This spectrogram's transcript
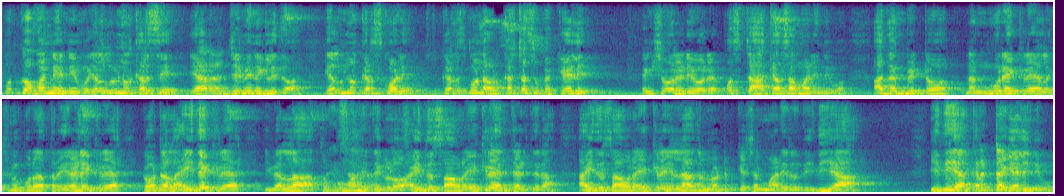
ಕೂತ್ಕೋ, ಬನ್ನಿ ನೀವು. ಎಲ್ಲರನ್ನೂ ಕರೆಸಿ. ಯಾರ ಜಮೀನುಗಳಿದೋ ಎಲ್ಲರನ್ನೂ ಕರೆಸ್ಕೊಳ್ಳಿ. ಕರೆಸ್ಕೊಂಡು ಅವ್ರ ಕಷ್ಟ ಸುಖ ಕೇಳಿ. ಯಂಗೇಶ್ವರ ರೆಡ್ಡಿ ಅವರೇ? ಫಸ್ಟ್ ಆ ಕೆಲಸ ಮಾಡಿ ನೀವು. ಅದನ್ನ ಬಿಟ್ಟು ನಾನು ಮೂರು ಎಕರೆ ಲಕ್ಷ್ಮೀಪುರ ಹತ್ರ ಎರಡು ಎಕರೆ ಟೋಟಲ್ ಐದು ಎಕರೆ ಇವೆಲ್ಲ ತಪ್ಪು ಮಾಹಿತಿಗಳು ಐದು ಸಾವಿರ ಎಕರೆ ಅಂತ ಹೇಳ್ತೀರಾ? ಐದು ಸಾವಿರ ಎಕರೆ ಎಲ್ಲಾದರೂ ನೋಟಿಫಿಕೇಶನ್ ಮಾಡಿರೋದು ಇದೆಯಾ? ಇದೆಯಾ? ಕರೆಕ್ಟಾಗಿ ಹೇಳಿ ನೀವು.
